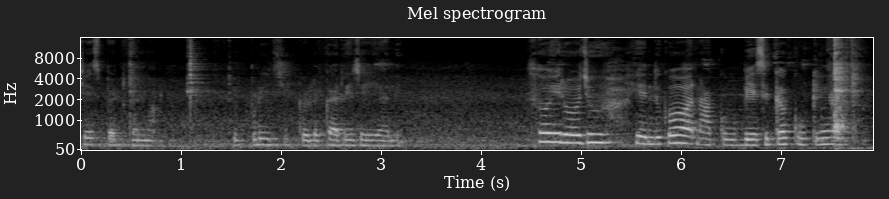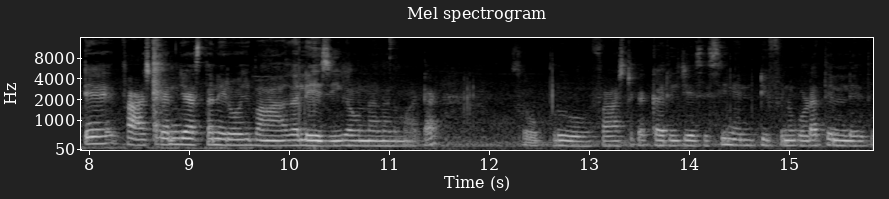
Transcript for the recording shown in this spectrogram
చేసి పెట్టుకున్నా. ఇప్పుడు ఈ చిక్కుళ్ళు కర్రీ చేయాలి. సో ఈరోజు ఎందుకో నాకు బేసిక్గా కుకింగ్ అంటే ఫాస్ట్గానే చేస్తాను. ఈరోజు బాగా లేజీగా ఉన్నాను అనమాట సో ఇప్పుడు ఫాస్ట్గా కర్రీ చేసేసి నేను టిఫిన్ కూడా తినలేదు.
